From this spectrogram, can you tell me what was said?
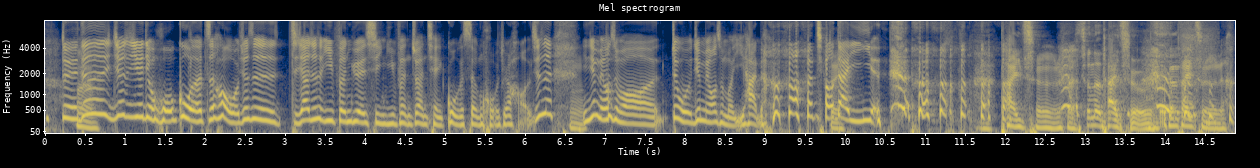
对，就是就是有点活过了之后，我就是只要就是一份月薪，一份赚钱，过个生活就好了，就是已经没有什么，对我就没有什么遗憾了，交代遗言。太扯了，真的太扯了，真的太扯了。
